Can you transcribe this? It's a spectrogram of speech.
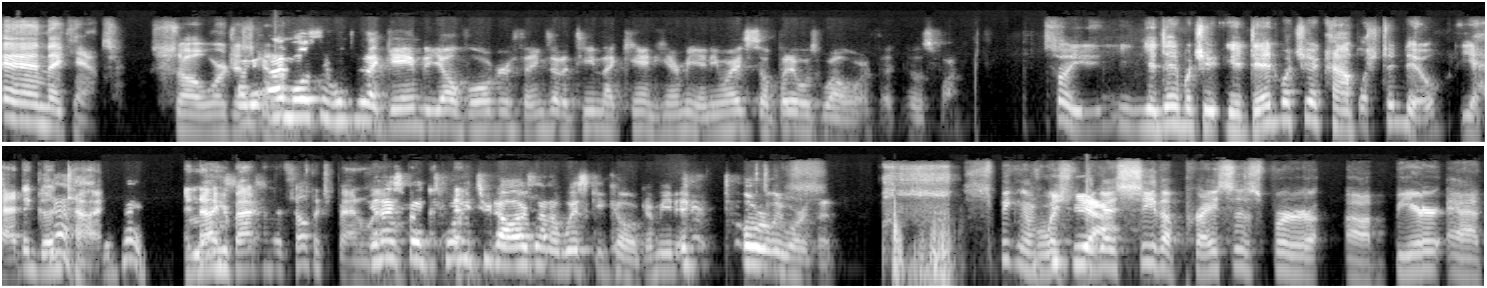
And they can't. So we're just I, mean, gonna... I mostly went to that game to yell vulgar things at a team that can't hear me anyway so but it was well worth it. It was fun. So you, you did what you you did what you accomplished to do. You had a good yeah, time. okay. And now yes. you're back on the celtics bandwagon and i spent $22 on a whiskey coke i mean it, totally worth it speaking of which yeah. you guys see the prices for uh, beer at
